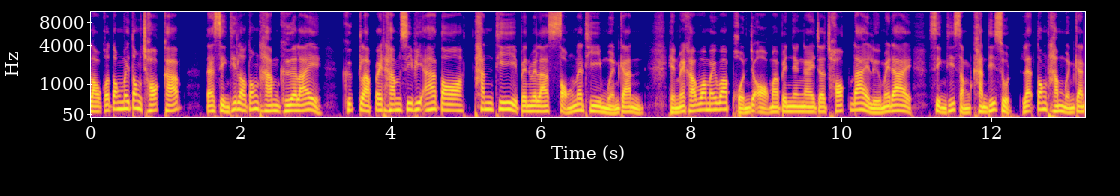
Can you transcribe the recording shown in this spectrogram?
เราก็ต้องไม่ต้องช็อกครับ แต่สิ่งที่เราต้องทำคืออะไร คือกลับไปทำ CPR ต่อทันทีเป็นเวลา 2 นาทีเหมือนกัน เห็นไหมครับว่าไม่ว่าผลจะออกมาเป็นยังไงจะช็อกได้หรือไม่ได้ สิ่งที่สำคัญที่สุด และต้องทำเหมือนกัน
